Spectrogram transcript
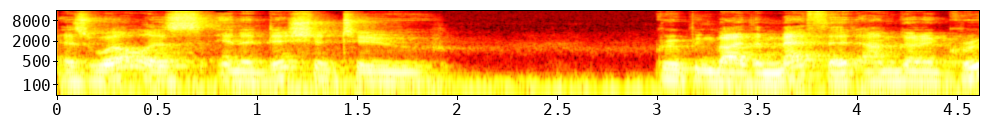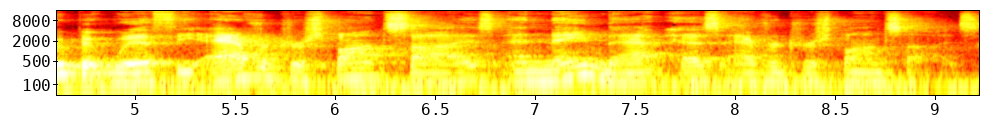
as well as in addition to grouping by the method, I'm going to group it with the average response size and name that as average response size.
